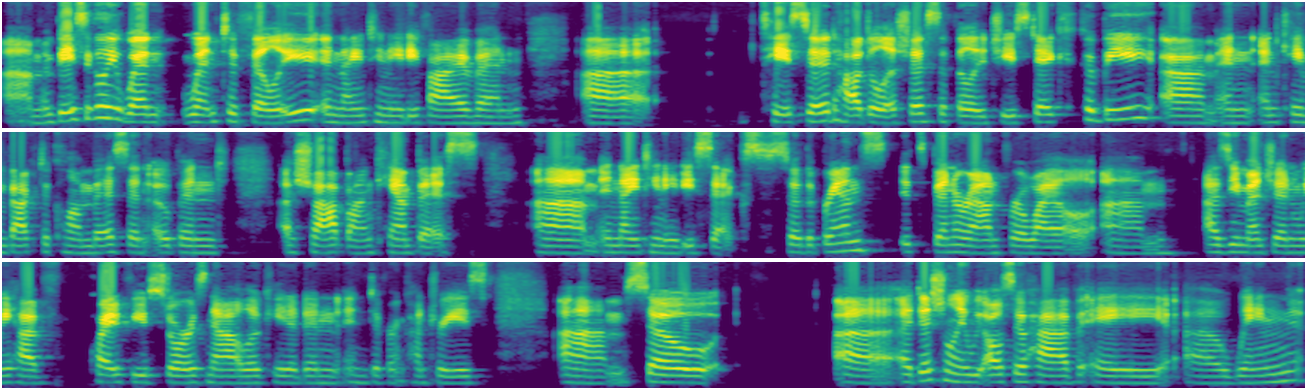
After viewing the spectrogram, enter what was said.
um, and basically went went to Philly in 1985 and uh, tasted how delicious a Philly cheesesteak could be, um, and and came back to Columbus and opened a shop on campus. Um, in 1986. So the brand's it's been around for a while. Um, as you mentioned, we have quite a few stores now located in, in different countries. Um, so, uh, additionally, we also have a, a wing,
